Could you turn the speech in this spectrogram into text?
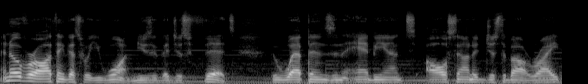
And overall, I think that's what you want music that just fits. The weapons and the ambience all sounded just about right.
